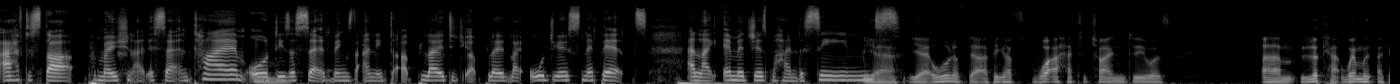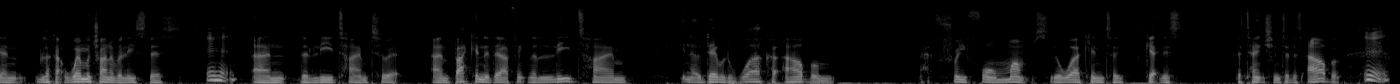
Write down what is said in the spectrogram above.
I have to start promotion at a certain time, or Mm. these are certain things that I need to upload? Did you upload like audio snippets and like images behind the scenes? Yeah, yeah, all of that. I think I've what I had to try and do was um, look at when we again look at when we're trying to release this hmm and the lead time to it. And back in the day, I think the lead time, you know, they would work an album three, four months. You're working to get this attention to this album. Mm.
